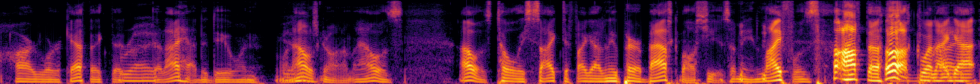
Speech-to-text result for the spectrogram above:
hard work ethic that, Right. that I had to do when, when Yeah. I was growing up. I was, I was totally psyched if I got a new pair of basketball shoes. I mean, life was off the hook when I got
